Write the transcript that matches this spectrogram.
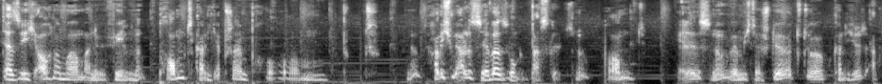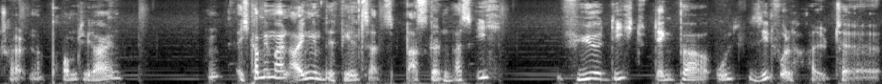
da sehe ich auch nochmal meine Befehle. Ne? Prompt kann ich abschreiben. Prompt. Ne? Habe ich mir alles selber so gebastelt. Ne? Prompt, alles, ne? wenn mich das stört, da kann ich das abschalten. Ne? Prompt wieder ein. Hm? Ich kann mir meinen eigenen Befehlssatz basteln, was ich für dicht, denkbar und sinnvoll halte.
